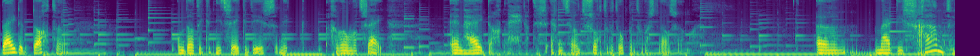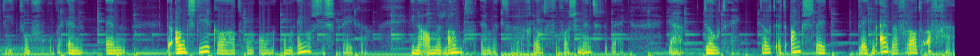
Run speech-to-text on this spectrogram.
beide dachten, omdat ik het niet zeker wist en ik gewoon wat zei. En hij dacht, nee, dat is echt niet zo. En toen zochten we het op en toen was het wel zo. Um, maar die schaamte die ik toen voelde en, en de angst die ik al had om, om, om Engels te spreken in een ander land en met uh, grote volwassen mensen erbij. Ja, doodeng. Dood, het angstzweet breekt me uit, maar vooral het afgaan.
